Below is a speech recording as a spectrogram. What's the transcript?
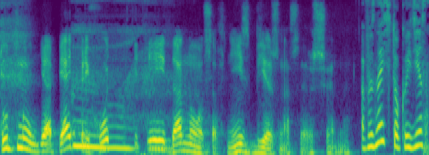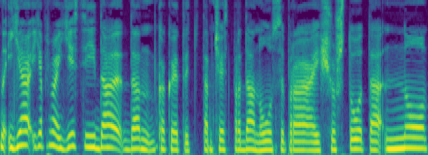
тут мы опять приходим к идее доносов, неизбежно совершенно. Вы знаете, только единственное, я, я понимаю, есть и да, да, какая-то там часть про доносы, про еще что-то, но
